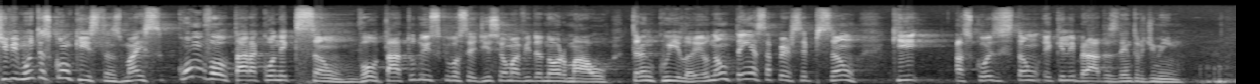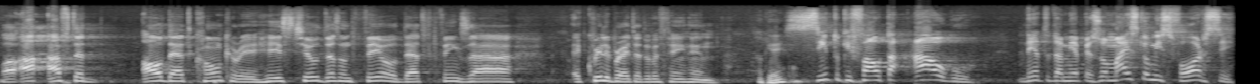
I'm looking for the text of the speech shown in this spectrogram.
tive muitas conquistas, mas como voltar à conexão? Voltar, tudo isso que você disse é uma vida normal, tranquila. Eu não tenho essa percepção que as coisas estão equilibradas dentro de mim. Well, a- after all that conquering, he still doesn't feel that things are equilibrated within him. Okay? Sinto que falta algo dentro da minha pessoa, mais que eu me esforce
